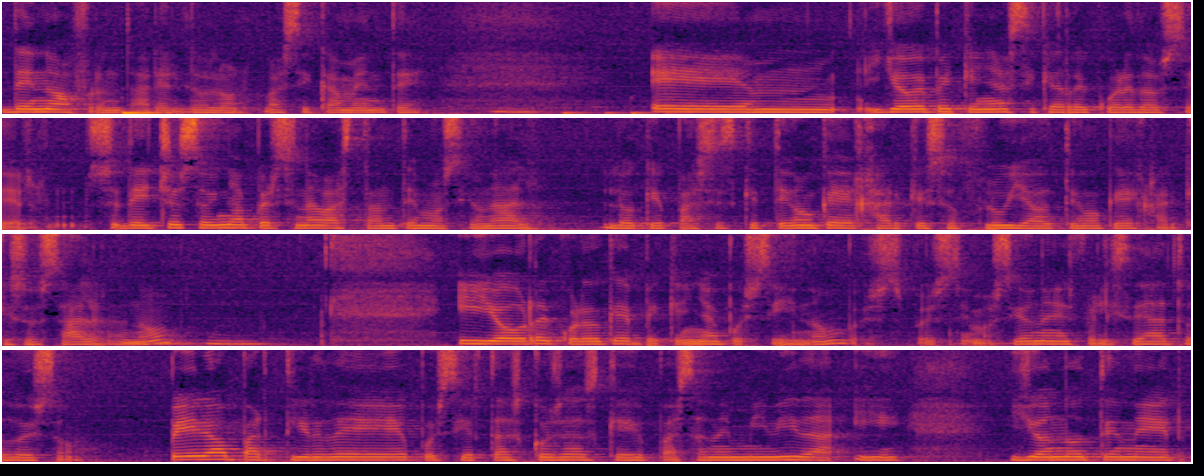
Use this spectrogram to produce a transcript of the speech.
de no afrontar el dolor, básicamente. Em, yo de pequeña sí que recuerdo ser, de hecho soy una persona bastante emocional, lo que pasa es que tengo que dejar que eso fluya o tengo que dejar que eso salga, ¿no? Y yo recuerdo que de pequeña, pues sí, ¿no? Pues, pues emociones, felicidad, todo eso. Pero a partir de pues, ciertas cosas que pasan en mi vida y yo no tener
